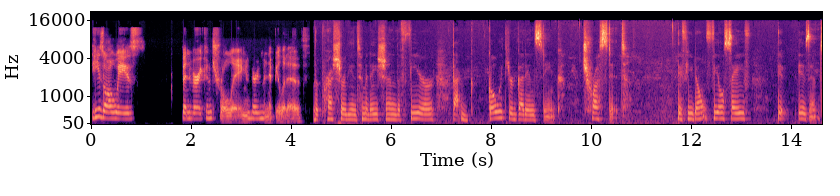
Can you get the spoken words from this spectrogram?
He's always been very controlling and very manipulative. The pressure, the intimidation, the fear that go with your gut instinct. Trust it. If you don't feel safe, it isn't.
